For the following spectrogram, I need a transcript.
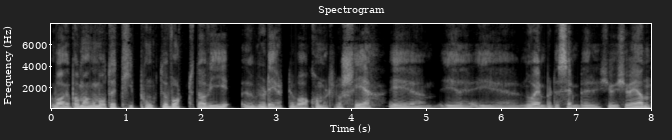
var jo på mange måter tidspunktet vårt da vi eh, vurderte hva kommer til å skje i, i, i november-desember 2021.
